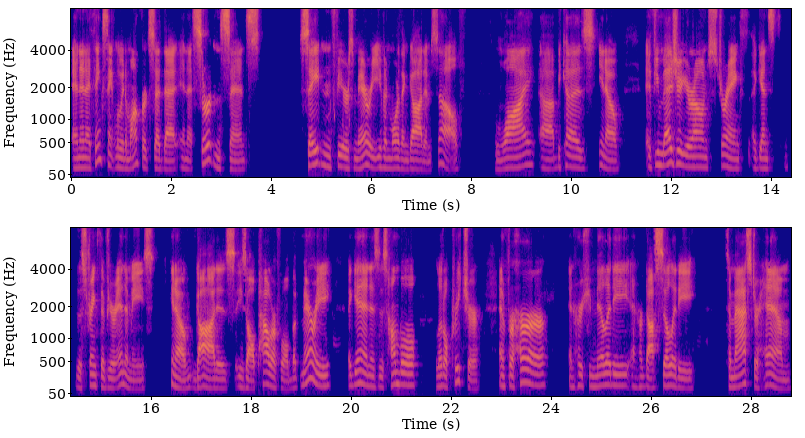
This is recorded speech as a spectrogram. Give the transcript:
and then I think St. Louis de Montfort said that in a certain sense, Satan fears Mary even more than God himself. Why? Uh, because, you know, if you measure your own strength against the strength of your enemies, you know, God is, he's all powerful. But Mary, again, is this humble little creature. And for her and her humility and her docility, to master him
